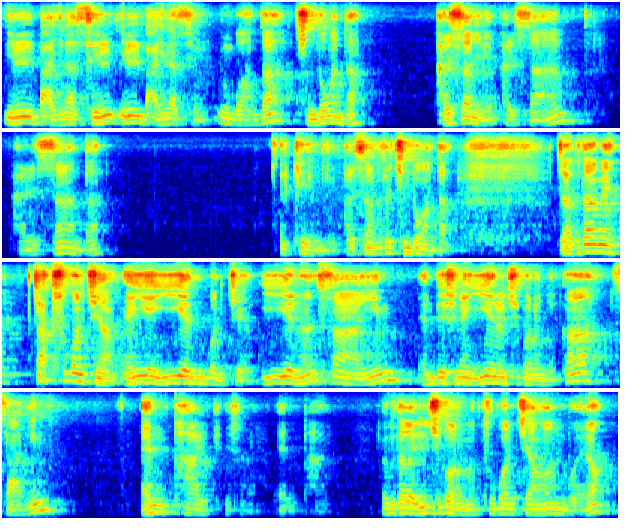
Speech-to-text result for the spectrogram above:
1 마이너스 1, 1 마이너스 1. 이거 뭐 한다? 진동한다. 발산이네, 발산. 발산한다. 이렇게. 발산하면서 진동한다. 자, 그 다음에 짝수 번째항 a의 2n 번째 2n은 sin n 대신에 2n을 집어넣으니까 sin n파 이렇게 되잖아요. n파 여기다가 1 집어넣으면 두 번째 항은 뭐예요?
